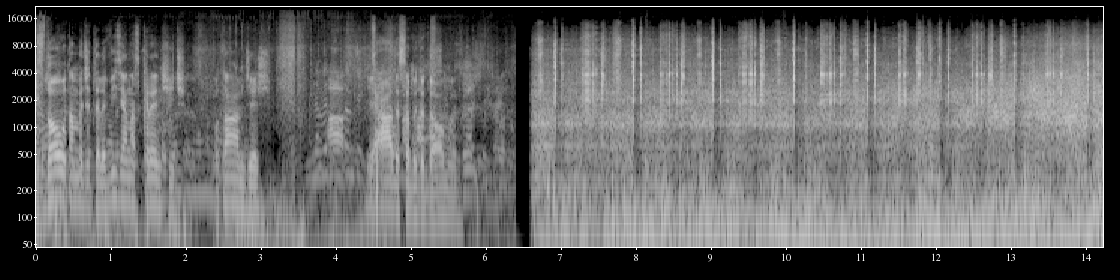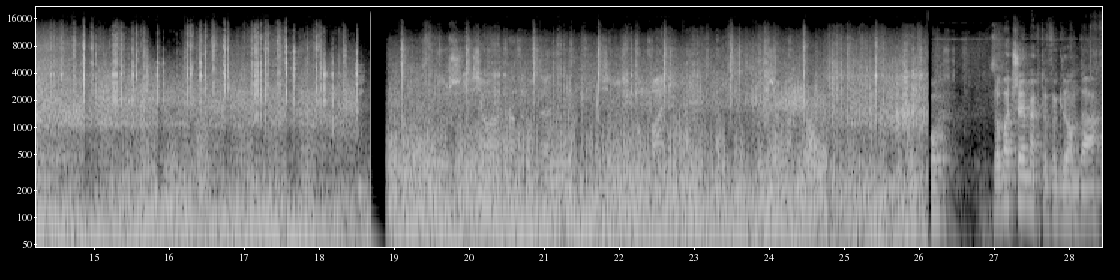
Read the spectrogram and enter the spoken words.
Z dołu tam będzie telewizja nas kręcić, bo tam gdzieś. Jadę sobie do domu. Już jezioro teraz trochę się będzie kąpali. Trzeba. Zobaczymy jak to wygląda.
